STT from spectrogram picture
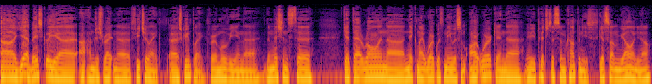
Uh, yeah, basically, uh, I- I'm just writing a feature length uh, screenplay for a movie, and uh, the mission's to get that rolling. Uh, Nick might work with me with some artwork and uh, maybe pitch to some companies, get something going, you know,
